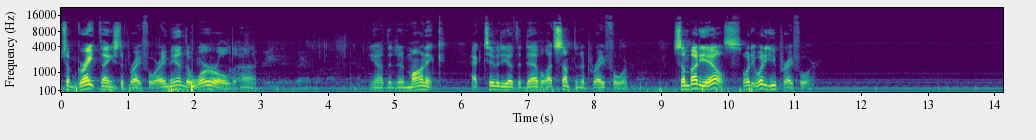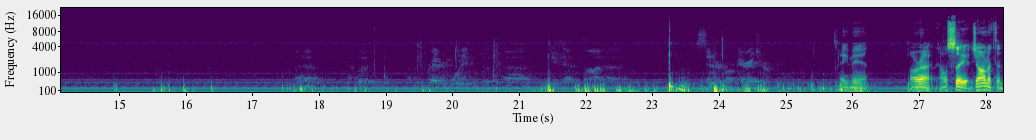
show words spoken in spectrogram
Some great things to pray for. Amen. The world, uh, yeah, the demonic activity of the devil. That's something to pray for. Somebody else. What do, what do you pray for? All right, I'll say it. Jonathan,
